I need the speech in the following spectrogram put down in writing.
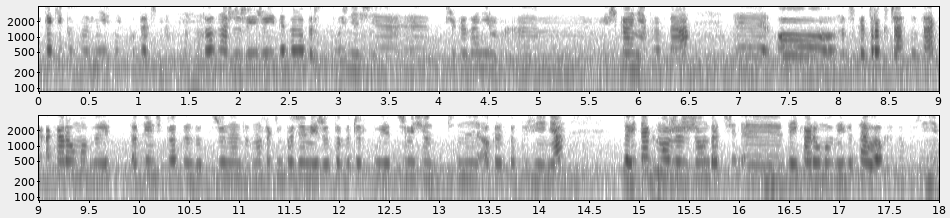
I takie postanowienie jest nieskuteczne. To znaczy, że jeżeli deweloper spóźnia się e, z przekazaniem em, mieszkania, prawda, o na przykład rok czasu, tak, a kara umowna jest ta 5% zastrzeżona na, takim poziomie, że to wyczerpuje 3-miesięczny okres opóźnienia, to i tak możesz żądać e, tej kary umownej za cały okres opóźnienia.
